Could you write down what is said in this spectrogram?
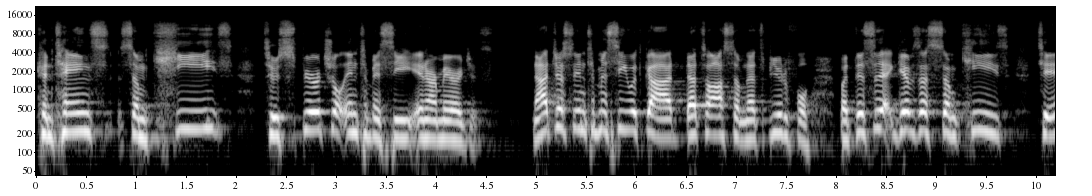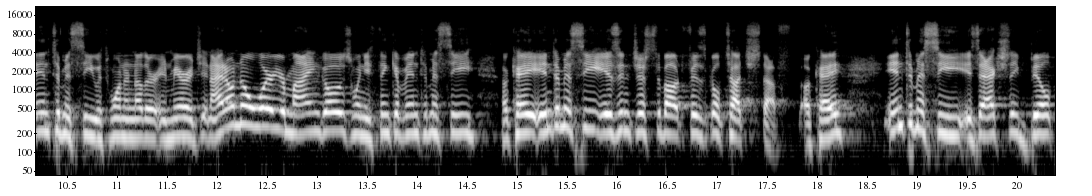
contains some keys to spiritual intimacy in our marriages. Not just intimacy with God, that's awesome, that's beautiful, but this gives us some keys to intimacy with one another in marriage. And I don't know where your mind goes when you think of intimacy, okay? Intimacy isn't just about physical touch stuff, okay? Intimacy is actually built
